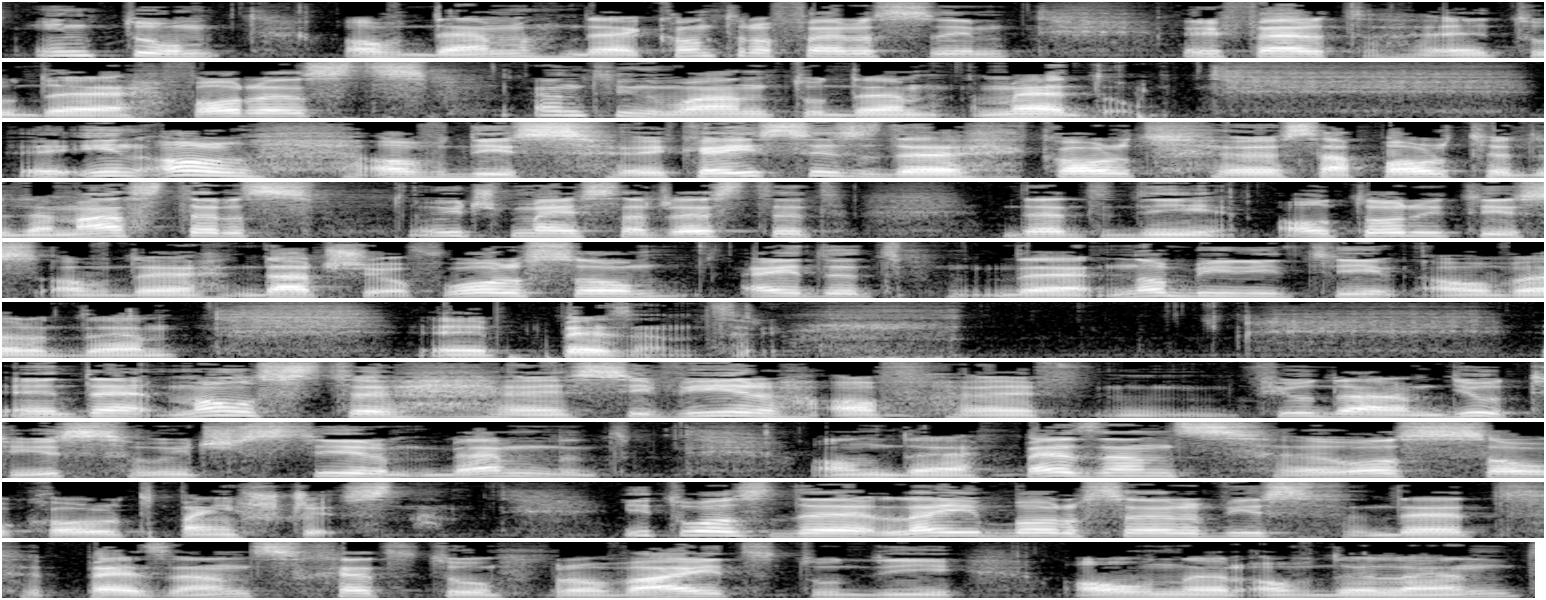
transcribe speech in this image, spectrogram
In two of them, the controversy referred uh, to the forests, and in one to the meadow. Uh, in all of these uh, cases, the court supported the masters, which may suggested that the authorities of the Duchy of Warsaw aided the nobility over the peasantry. Uh, the most uh, severe of uh, feudal duties, which still burned on the peasants, uh, was so-called pańszczyzna. It was the labor service that peasants had to provide to the owner of the land,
